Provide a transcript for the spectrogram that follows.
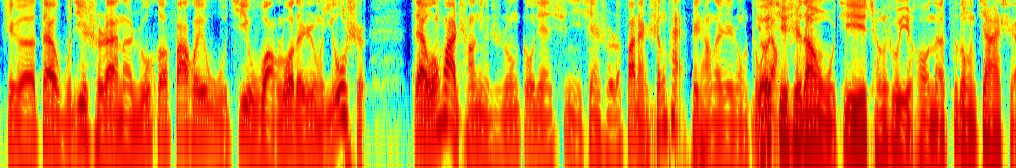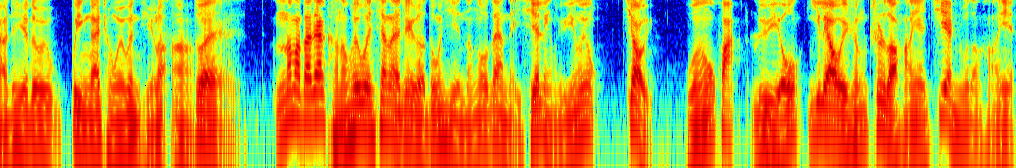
这个在五 G 时代呢，如何发挥五 G 网络的这种优势，在文化场景之中构建虚拟现实的发展生态，非常的这种重要。尤其是当五 G 成熟以后呢，自动驾驶啊这些都不应该成为问题了啊。对，那么大家可能会问，现在这个东西能够在哪些领域应用？教育、文化、旅游、医疗卫生、制造行业、建筑等行业。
